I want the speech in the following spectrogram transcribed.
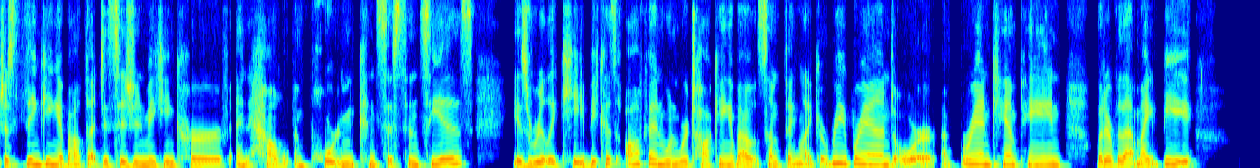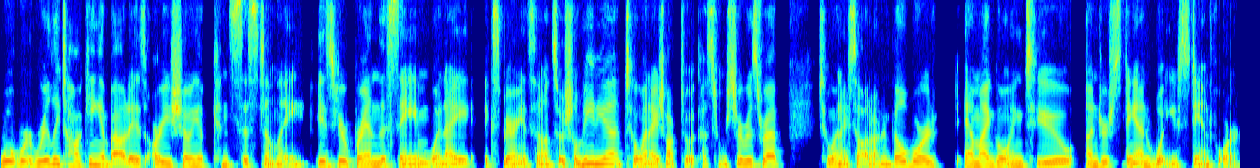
just thinking about that decision making curve and how important consistency is is really key because often when we're talking about something like a rebrand or a brand campaign, whatever that might be, what we're really talking about is are you showing up consistently? Is your brand the same when I experience it on social media to when I talk to a customer service rep to when I saw it on a billboard? Am I going to understand what you stand for?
